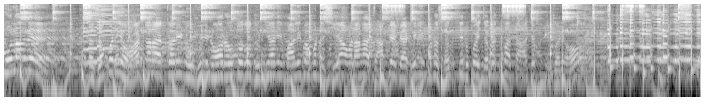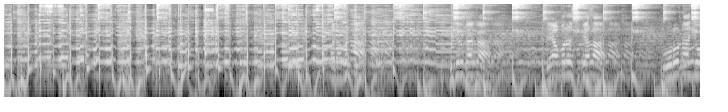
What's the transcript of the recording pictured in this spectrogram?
બોલાવે. બે વર્ષ પહેલા કોરોના જો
